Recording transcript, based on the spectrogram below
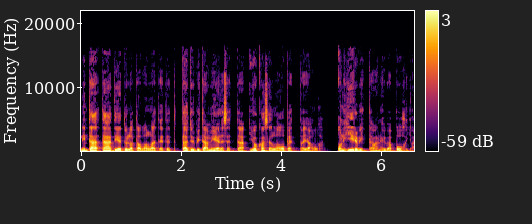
niin tämä, tämä tietyllä tavalla, että, että, että täytyy pitää mielessä, että jokaisella opettajalla on hirvittävän hyvä pohja,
